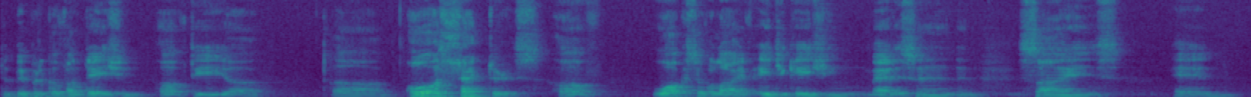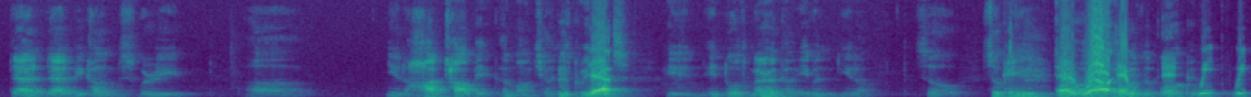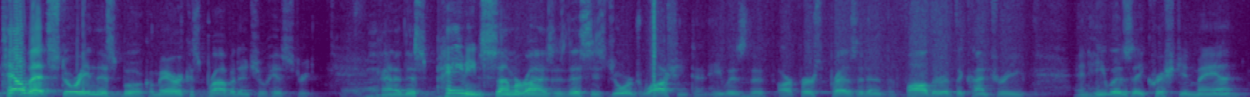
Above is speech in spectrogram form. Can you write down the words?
the biblical foundation of the uh, uh, all sectors of walks of life, education, medicine, and science, and that that becomes very uh, you know hot topic among Chinese Christians Yes. In, in North America, even you know. So so can you uh, tell And us well, some and, of the book? and we, we tell that story in this book, America's Providential History. Right. Kind of this painting summarizes this is George Washington. He was the, our first president, the father of the country, and he was a Christian man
